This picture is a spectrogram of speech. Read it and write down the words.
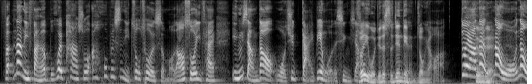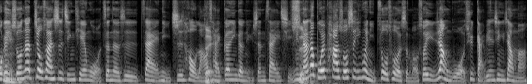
反那你反而不会怕说啊，会不会是你做错了什么，然后所以才影响到我去改变我的性向？所以我觉得时间点很重要啊。对啊，对对，那那我那我跟你说，嗯，那就算是今天我真的是在你之后，然后才跟一个女生在一起，你难道不会怕说是因为你做错了什么，所以让我去改变性向吗？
